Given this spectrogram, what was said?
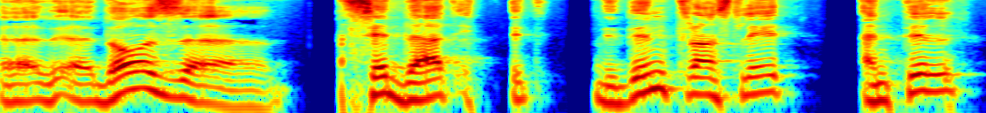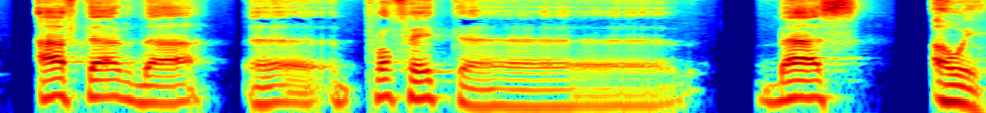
uh, those uh, said that it, it, they didn't translate until after the uh, Prophet uh, passed away.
